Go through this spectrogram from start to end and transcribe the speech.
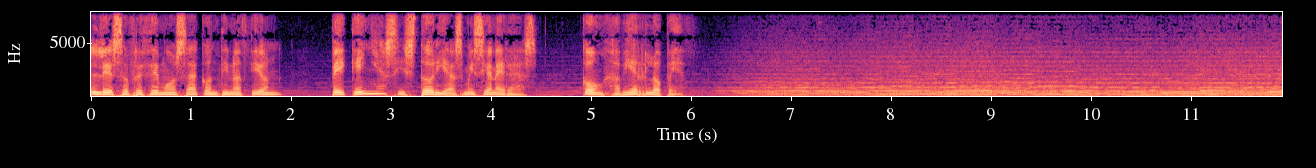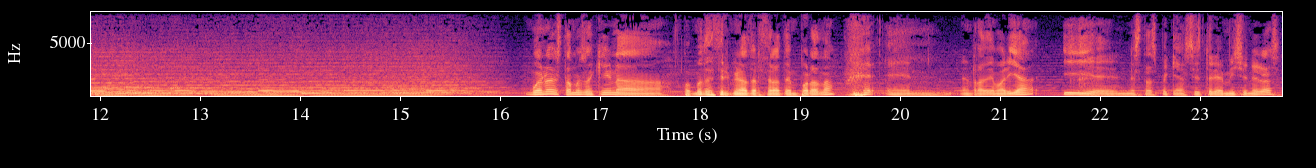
Les ofrecemos a continuación Pequeñas Historias Misioneras con Javier López. Bueno, estamos aquí una, podemos decir que una tercera temporada en, en Radio María y en estas pequeñas historias misioneras,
